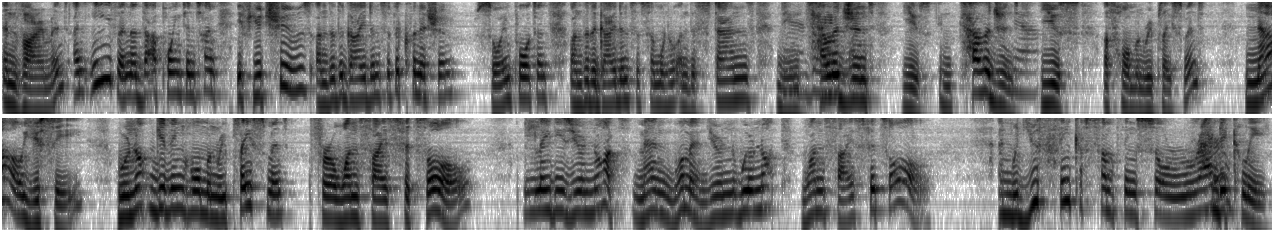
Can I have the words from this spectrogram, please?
environment, and even at that point in time, if you choose under the guidance of a clinician, so important, under the guidance of someone who understands the intelligent use, intelligent Yeah. use of hormone replacement, now you see, we're not giving hormone replacement for a one size fits all. Ladies, you're not. Men, women, you're, we're not one size fits all. And would you think of something so radically,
